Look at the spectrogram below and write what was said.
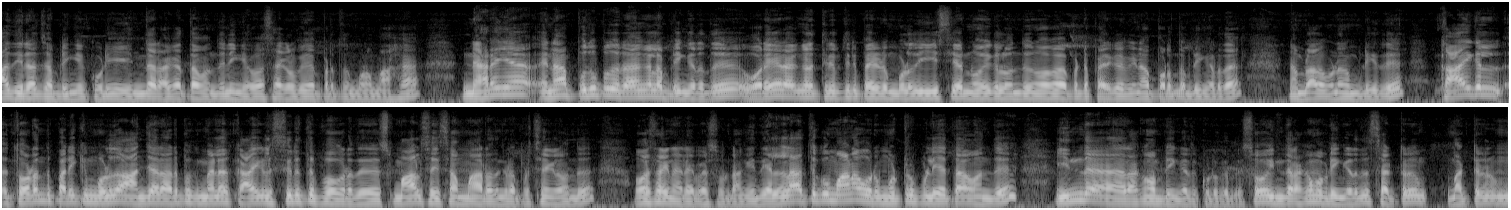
ஆதிராஜ் அப்படிங்கக்கூடிய இந்த ரகத்தை வந்து நீங்கள் விவசாயிகள் உபயோகப்படுத்துறது மூலமாக நிறைய ஏன்னா புது புது ரகங்கள் அப்படிங்கிறது ஒரே ரகங்கள் திருப்பி திருப்பி பயிரிடும் பொழுது ஈஸியாக நோய்கள் வந்து நோய்வாய்ப்பட்ட பயிர்கள் வீணாக போகிறது அப்படிங்கிறத நம்மளால் உணர முடியுது. காய்கள் தொடர்ந்து பறிக்கும் பொழுது அஞ்சாறு அறுப்புக்கு மேலே காய்கள் சிறுத்து போகிறது ஸ்மால் சைஸாக மாறுறதுங்கிற பிரச்சனைகள் வந்து விவசாயிகள் நிறைய பேர் சொல்கிறாங்க இது எல்லாத்துக்குமான ஒரு முற்றுப்புள்ளியை தான் வந்து இந்த ரகம் அப்படிங்கிறது கொடுக்குது. ஸோ இந்த ரகம் அப்படிங்கிறது சற்று மற்றும்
